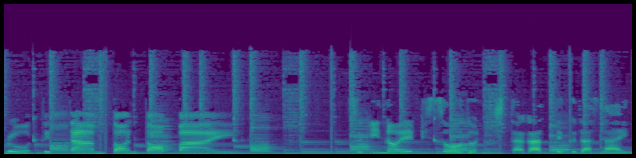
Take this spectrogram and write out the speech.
โปรดติดตามตอนต่อไป 次のエピソードに従ってください。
